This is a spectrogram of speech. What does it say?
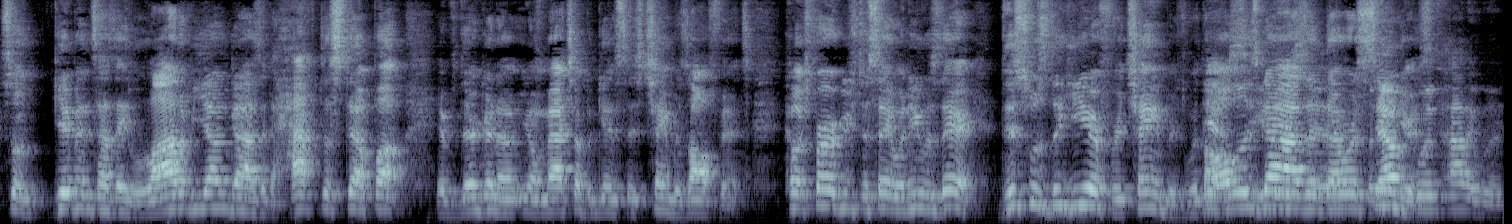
So Gibbons has a lot of young guys that have to step up if they're gonna, you know, match up against this Chambers offense. Coach Ferg used to say when he was there, this was the year for Chambers with yes, all those guys that, that, were seniors. That with Hollywood.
